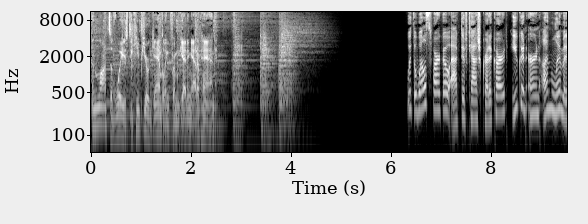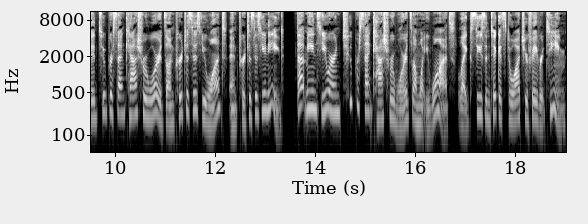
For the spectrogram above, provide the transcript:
and lots of ways to keep your gambling from getting out of hand. With the Wells Fargo Active Cash Credit Card, you can earn unlimited 2% cash rewards on purchases you want and purchases you need. That means you earn 2% cash rewards on what you want, like season tickets to watch your favorite team,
